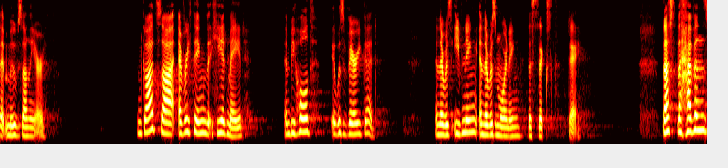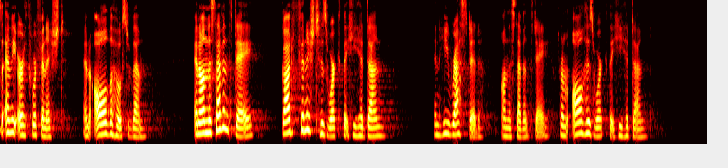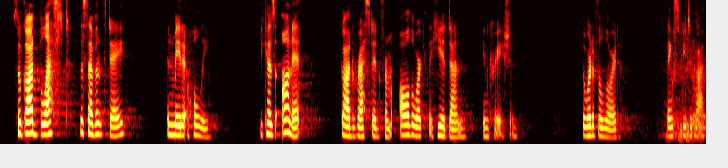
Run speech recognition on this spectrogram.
that moves on the earth. And God saw everything that he had made, and behold, it was very good. And there was evening and there was morning, the sixth day. Thus the heavens and the earth were finished, and all the host of them. And on the seventh day, God finished his work that he had done, and he rested on the seventh day from all his work that he had done. So God blessed the seventh day and made it holy, because on it God rested from all the work that he had done in creation. The word of the Lord. Thanks be to God.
